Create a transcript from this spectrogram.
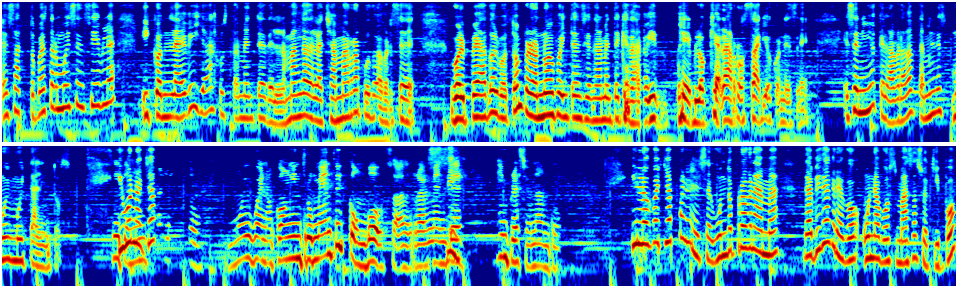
Exacto, puede estar muy sensible y con la hebilla justamente de la manga de la chamarra pudo haberse golpeado el botón, pero no fue intencionalmente que David eh, bloqueara a Rosario con ese, ese niño que la verdad también es muy, muy talentoso. y bueno, ya... muy bueno, con instrumento y con voz, realmente impresionante. Y luego ya para el segundo programa, David agregó una voz más a su equipo.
